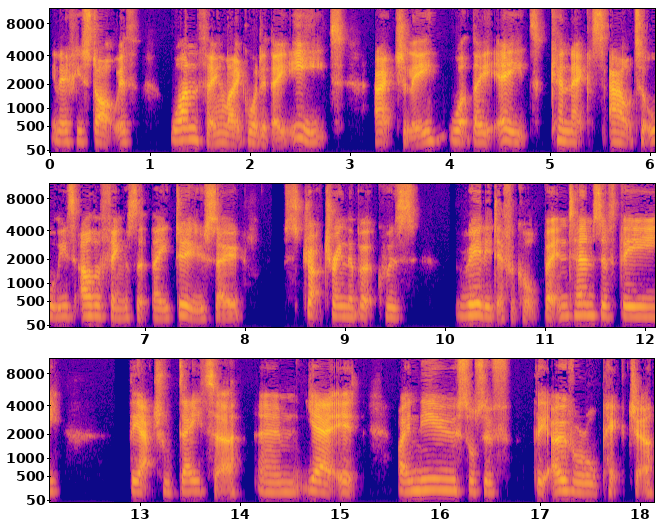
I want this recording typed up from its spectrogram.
you know if you start with one thing like what did they eat actually what they ate connects out to all these other things that they do. So structuring the book was really difficult. But in terms of the the actual data um yeah it i knew sort of the overall picture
